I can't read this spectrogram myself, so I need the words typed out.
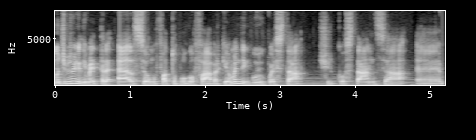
Non c'è bisogno di mettere else come ho fatto poco fa, perché nel momento in cui questa circostanza è...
